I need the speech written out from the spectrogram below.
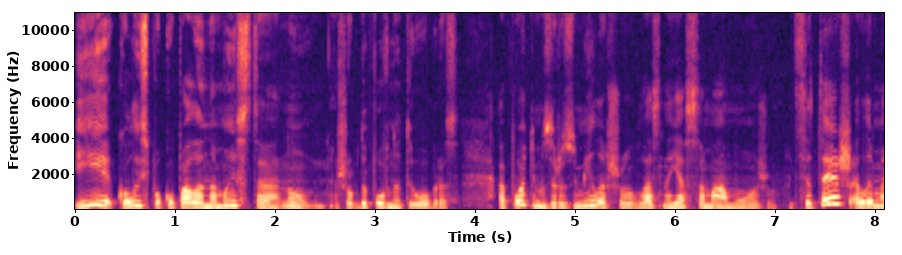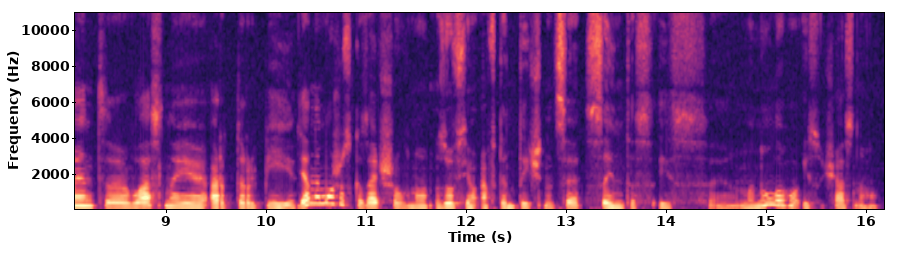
І колись покупала намиста, ну, щоб доповнити образ. А потім зрозуміла, що власне я сама можу. Це теж елемент е, власної арт-терапії. Я не можу сказати, що воно зовсім автентичне. Це синтез із е, минулого і сучасного.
